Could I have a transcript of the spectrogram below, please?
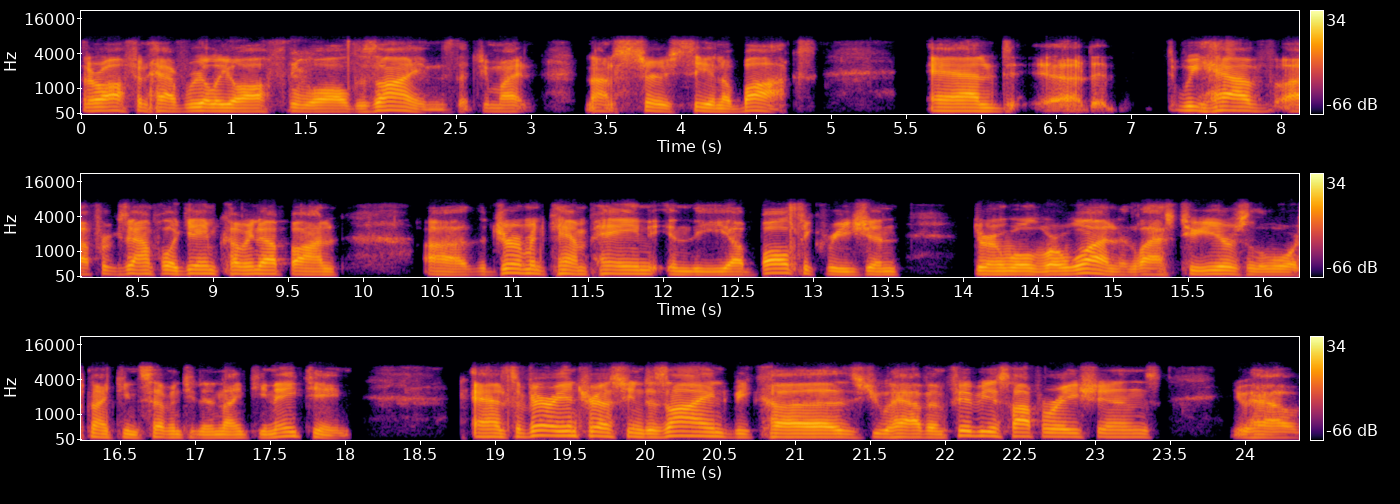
that are often have really off the wall designs that you might not necessarily see in a box. And uh, we have, uh, for example, a game coming up on uh, the German campaign in the uh, Baltic region during World War One, in the last two years of the war, 1917 and 1918. And it's a very interesting design because you have amphibious operations, you have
